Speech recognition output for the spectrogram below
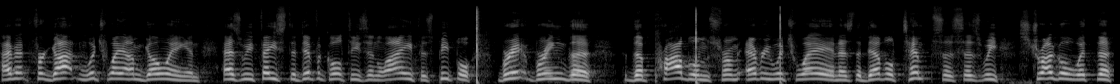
I haven't forgotten which way I'm going. And as we face the difficulties in life, as people bring, the, the problems from every which way. And as the devil tempts us, as we struggle with the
